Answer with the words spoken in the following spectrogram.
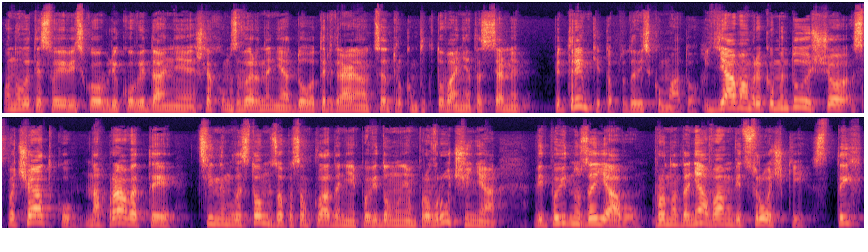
оновити свої військово-облікові дані шляхом звернення до територіального центру комплектування та соціальної підтримки, тобто до військкомату, я вам рекомендую, що спочатку направити цінним листом з описом вкладення і повідомленням про вручення відповідну заяву про надання вам відстрочки з тих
